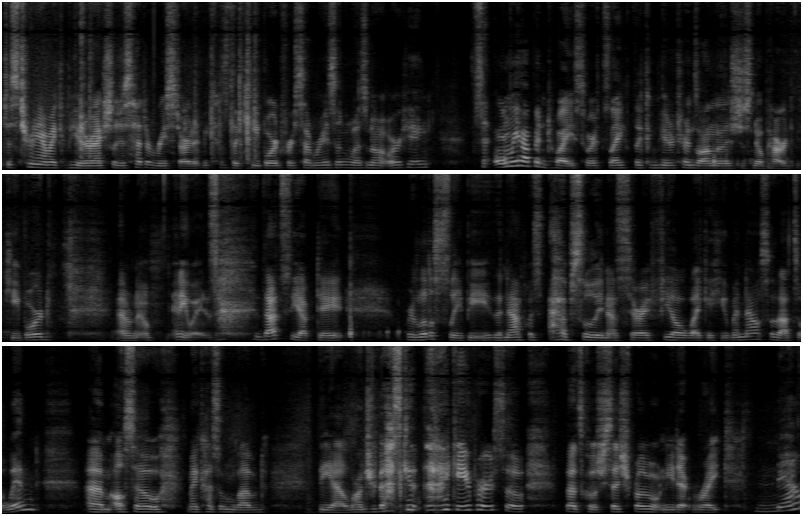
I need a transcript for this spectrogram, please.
Just turning on my computer. I actually just had to restart it because the keyboard for some reason was not working. It's only happened twice where it's like the computer turns on and there's just no power to the keyboard. I don't know. Anyways, that's the update. We're a little sleepy. The nap was absolutely necessary. I feel like a human now, so that's a win. Um, also, my cousin loved the uh, laundry basket that I gave her, so that's cool. She said she probably won't need it right now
